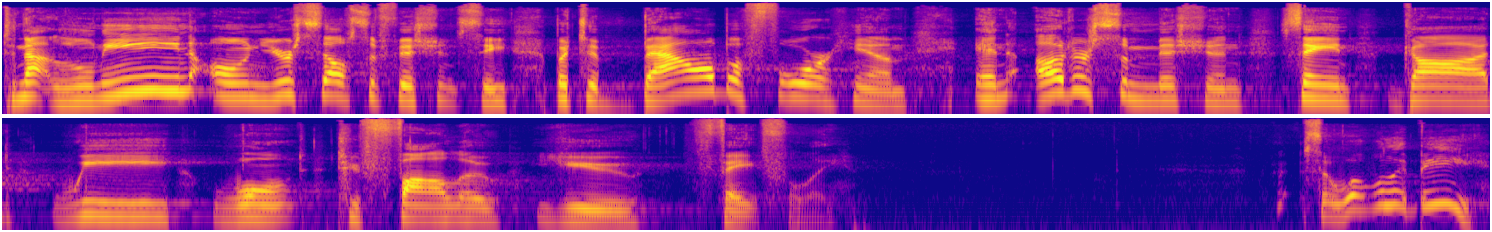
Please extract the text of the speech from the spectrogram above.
to not lean on your self sufficiency, but to bow before Him in utter submission, saying, God, we want to follow you faithfully. So, what will it be?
